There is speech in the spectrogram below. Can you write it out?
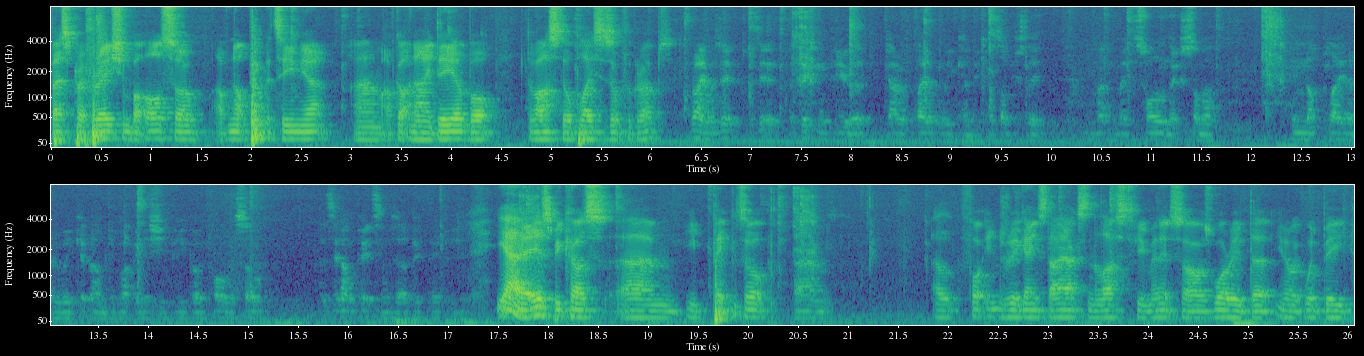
best preparation, but also I've not picked the team yet. Um, I've got an idea, but there are still places up for grabs. Right, was it, was it a big thing for you that Gareth played at the weekend? Because obviously you might made the Swan next summer. Him not playing every week at Ramsey might be an issue for you going forward. So, as it unpicked him, was that a big thing for you? Yeah, it is because um, he picked up um, a foot injury against Ajax in the last few minutes, so I was worried that you know it would be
